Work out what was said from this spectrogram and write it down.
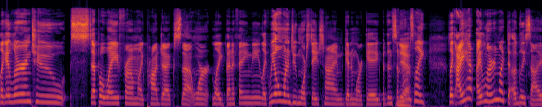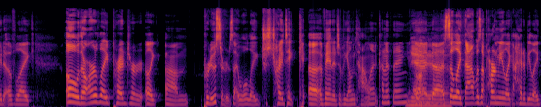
like I learned to step away from like projects that weren't like benefiting me. Like we all want to do more stage time, getting more gig, but then sometimes like like I had I learned like the ugly side of like oh there are like predator like um producers that will like just try to take uh, advantage of a young talent kind of thing. Yeah, and yeah, uh, yeah. so like that was a part of me like I had to be like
